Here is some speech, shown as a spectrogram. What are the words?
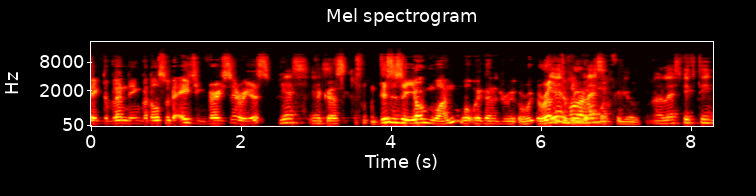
take the blending, but also the aging very serious. Yes. yes. Because this is a young one. What we're going to do, relatively yeah, more or less, one for you. More or less fifteen.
